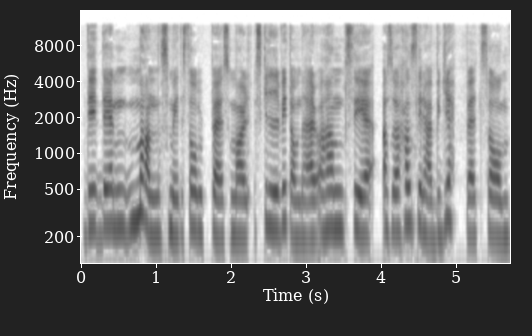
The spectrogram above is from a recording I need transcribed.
det, det är en man som heter Stolpe som har skrivit om det här och han ser, alltså, han ser det här begreppet som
